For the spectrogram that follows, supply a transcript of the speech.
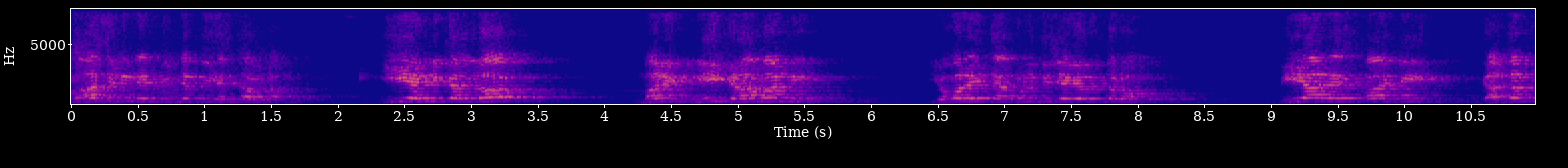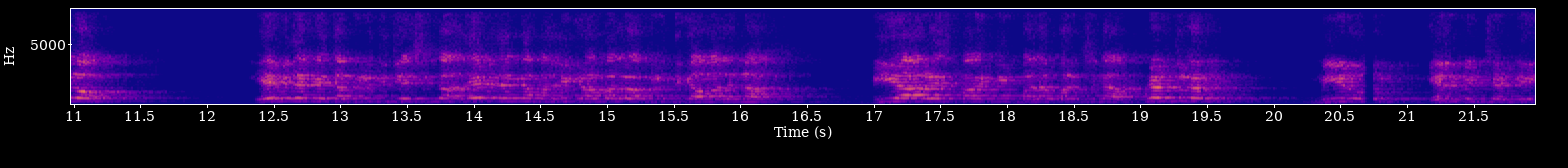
వాసిని నేను విజ్ఞప్తి చేస్తా ఉన్నా. ఈ ఎన్నికల్లో మరి మీ గ్రామాన్ని ఎవరైతే అభివృద్ధి చేయగలుగుతారో బీఆర్ఎస్ పార్టీ గతంలో ఏ విధంగా అయితే అభివృద్ధి చేసిందో అదే విధంగా మళ్ళీ గ్రామాల్లో అభివృద్ధి కావాలన్నా బీఆర్ఎస్ పార్టీ బలపరిచిన అభ్యర్థులను మీరు గెలిపించండి.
